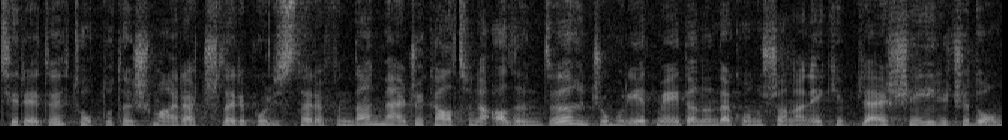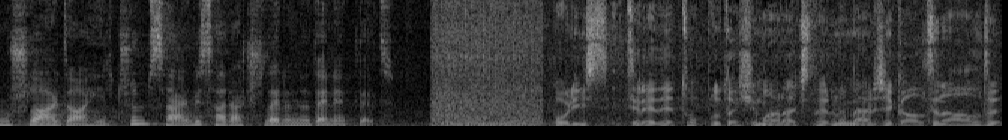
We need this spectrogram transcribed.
Tire'de toplu taşıma araçları polis tarafından mercek altına alındı. Cumhuriyet Meydanı'nda konuşlanan ekipler şehir içi dolmuşlar dahil tüm servis araçlarını denetledi. Polis, Tire'de toplu taşıma araçlarını mercek altına aldı.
